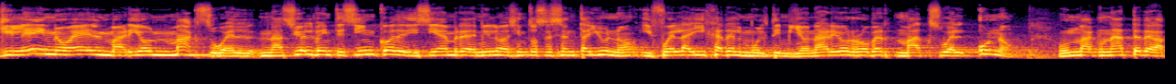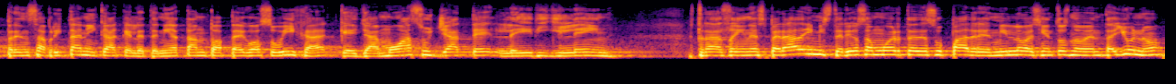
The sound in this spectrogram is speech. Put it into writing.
Ghislaine Noel Marion Maxwell nació el 25 de diciembre de 1961 y fue la hija del multimillonario Robert Maxwell I, un magnate de la prensa británica que le tenía tanto apego a su hija que llamó a su yate Lady Ghislaine. Tras la inesperada y misteriosa muerte de su padre en 1991,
